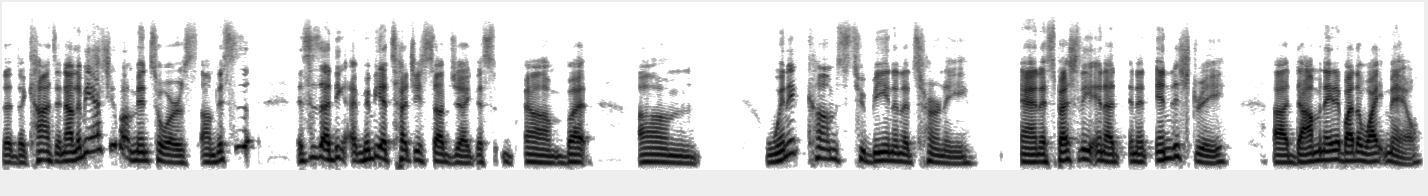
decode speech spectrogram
the the content. Now, let me ask you about mentors. Um, this is this is I think uh, maybe a touchy subject. This, um, but um, when it comes to being an attorney, and especially in a in an industry uh, dominated by the white male,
